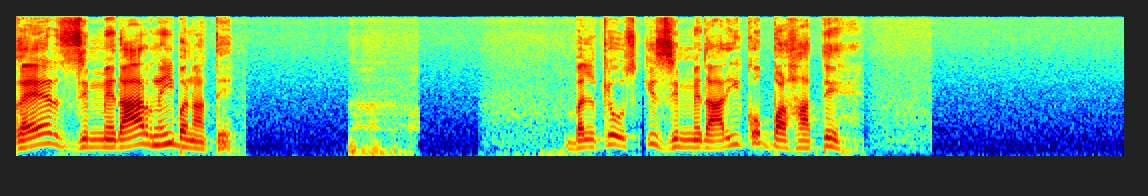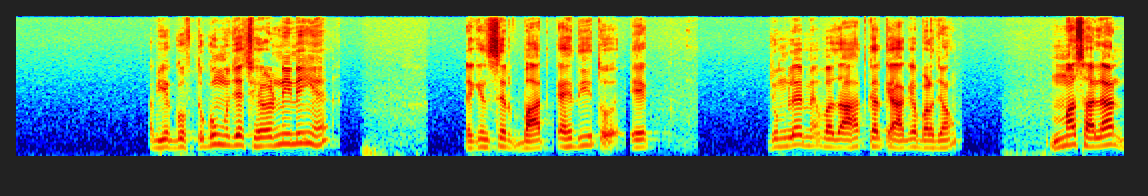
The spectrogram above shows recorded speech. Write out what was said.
गैर जिम्मेदार नहीं बनाते, बल्कि उसकी ज़िम्मेदारी को बढ़ाते हैं। अब ये गुफ्तगु मुझे छेड़नी नहीं है, लेकिन सिर्फ़ बात कह दी तो एक जुमले में वजाहत करके आगे बढ़ जाऊँ। मसलन,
